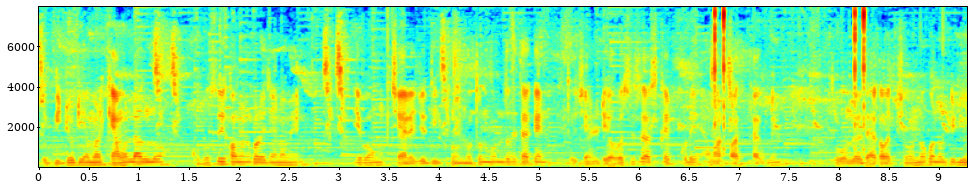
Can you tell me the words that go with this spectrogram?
তো ভিডিওটি আমার কেমন লাগল অবশ্যই কমেন্ট করে জানাবেন এবং চ্যানেলে যদি কোনো নতুন বন্ধু হয়ে থাকেন, তো চ্যানেলটি অবশ্যই সাবস্ক্রাইব করে আমার পাশে থাকবেন। তো বন্ধুরা, দেখা হচ্ছে অন্য কোনো ভিডিও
